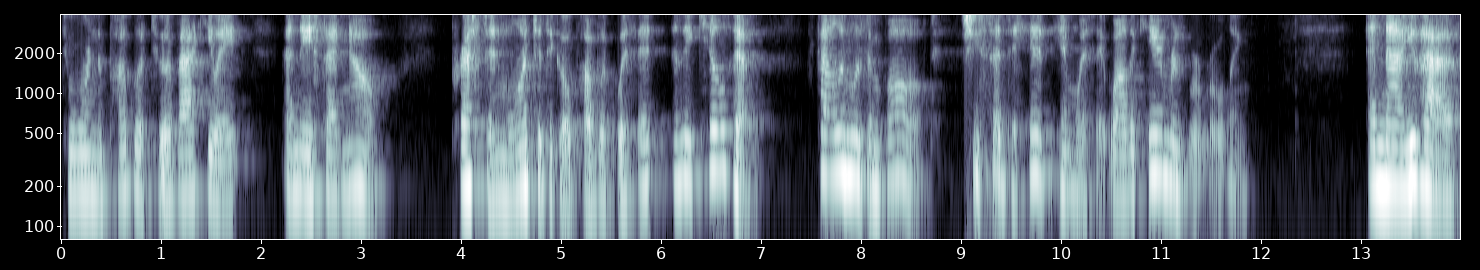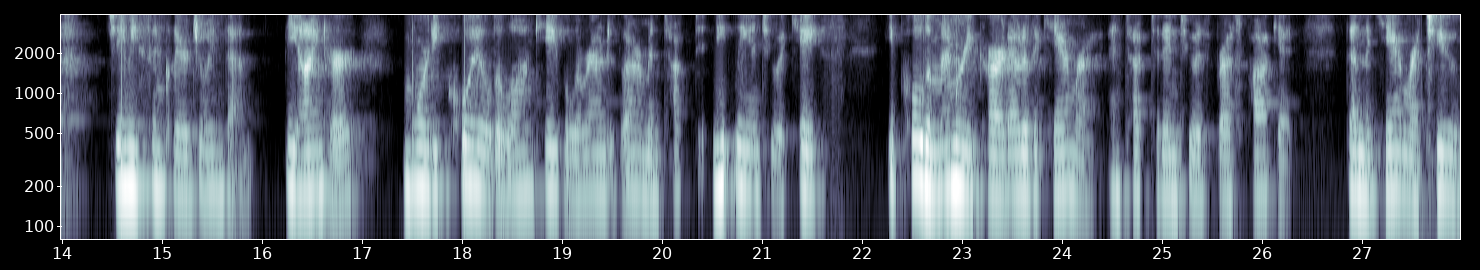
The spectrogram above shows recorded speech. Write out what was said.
to warn the public to evacuate, and they said no. Preston wanted to go public with it, and they killed him. Fallon was involved. She said to hit him with it while the cameras were rolling. And now you have Jamie Sinclair joined them. Behind her, Morty coiled a long cable around his arm and tucked it neatly into a case. He pulled a memory card out of the camera and tucked it into his breast pocket. Then the camera, too,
